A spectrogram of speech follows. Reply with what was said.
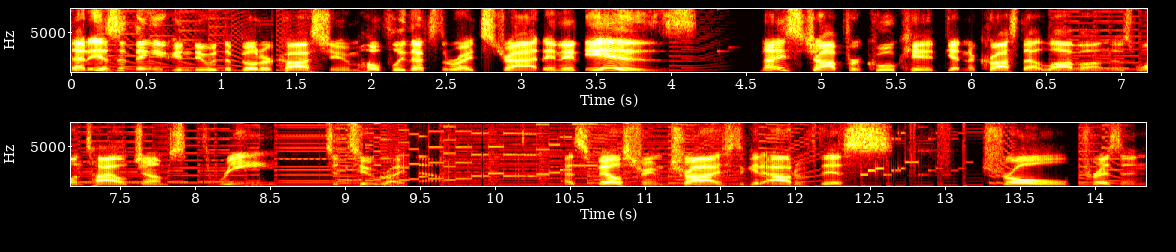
That is a thing you can do with the builder costume. Hopefully that's the right strat. And it is. Nice job for Cool Kid getting across that lava on those one tile jumps. Three to two right now. As Failstream tries to get out of this troll prison.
